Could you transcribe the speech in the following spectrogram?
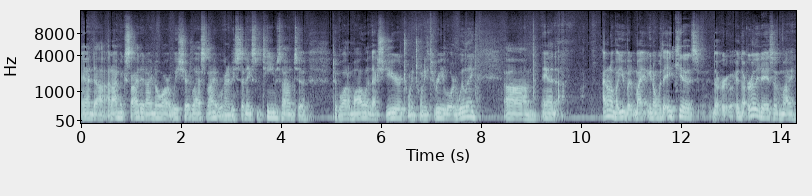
and uh, and I'm excited. I know our, we shared last night. We're going to be sending some teams down to to Guatemala next year, 2023, Lord willing. Um, and I don't know about you, but my you know with eight kids, the in the early days of my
